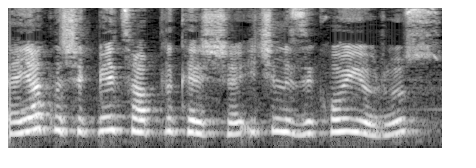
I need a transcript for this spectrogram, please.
Yaklaşık bir tatlı kaşığı içimizi koyuyoruz.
